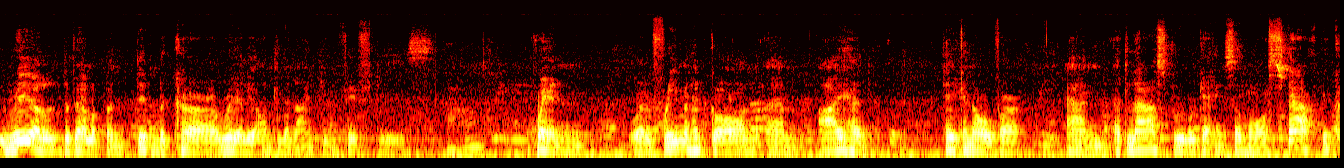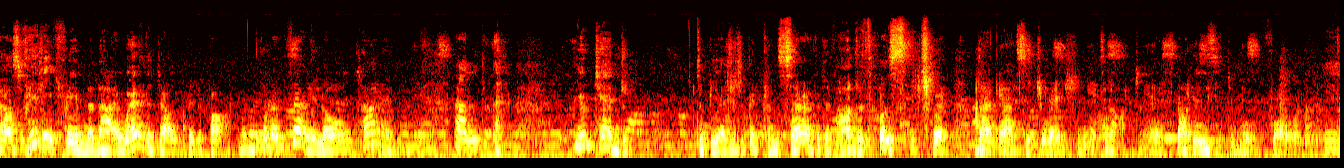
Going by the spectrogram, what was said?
real development didn't occur really until the 1950s Uh-huh. when, well, Freeman had gone, and I had taken over, and at last we were getting some more staff because really Freeman and I were the geography department for a very long time. Yes. And you tend to, to be a little bit conservative under those situa- that, that situation. Yes, It's not. yes, it's not easy to move forward. Mm.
